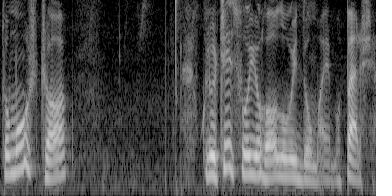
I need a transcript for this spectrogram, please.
тому що включіть свою голову і думаємо. Перше,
